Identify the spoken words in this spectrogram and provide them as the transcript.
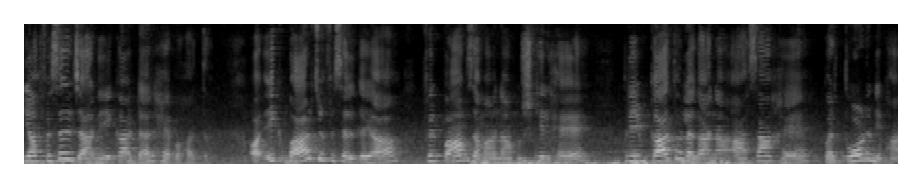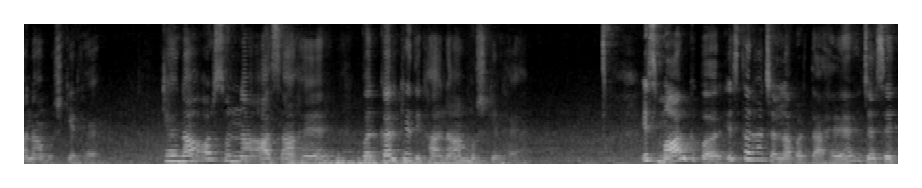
या फिसल जाने का डर है बहुत। और एक बार जो फिसल गया, फिर पाँव जमाना मुश्किल है। प्रेम का तो लगाना आसान है, पर तोड़ निभाना मुश्किल है। कहना और सुनना आसान है, पर करके दिखाना मुश्किल है। इस मार्ग पर इस तरह चलना पड़ता है, जैसे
